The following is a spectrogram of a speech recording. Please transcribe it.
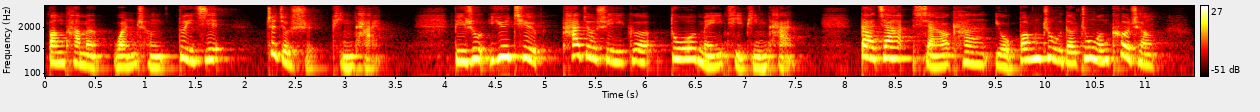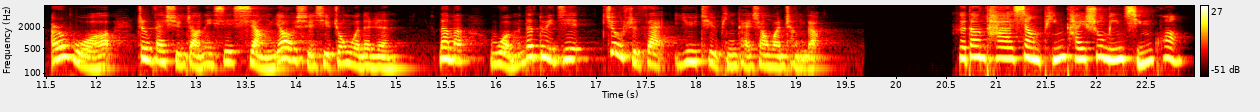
帮他们完成对接。这就是平台。比如 YouTube，它就是一个多媒体平台。大家想要看有帮助的中文课程，而我正在寻找那些想要学习中文的人。那么，我们的对接就是在 YouTube 平台上完成的。可当他向平台说明情况，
